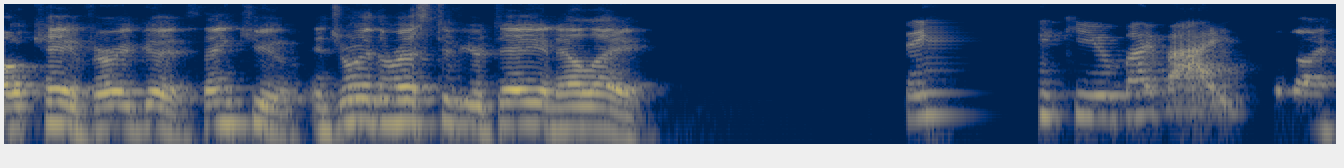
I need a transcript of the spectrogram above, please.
Okay, very good. Thank you. Enjoy the rest of your day in LA. Thank you. Bye bye. Bye.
